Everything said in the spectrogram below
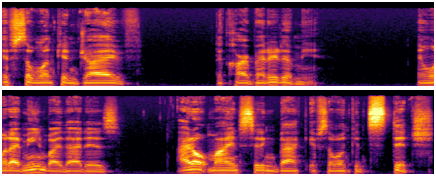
if someone can drive the car better than me. And what I mean by that is I don't mind sitting back if someone can stitch.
